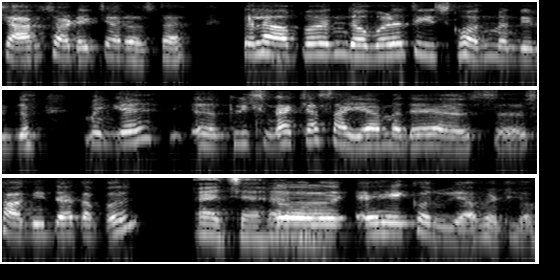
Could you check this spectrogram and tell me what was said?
चार साडेचार वाजता त्याला आपण जवळच इस्कॉन मंदिर म्हणजे कृष्णाच्या साह्यामध्ये सानिध्यात आपण अच्छा हा करूया म्हटलं.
